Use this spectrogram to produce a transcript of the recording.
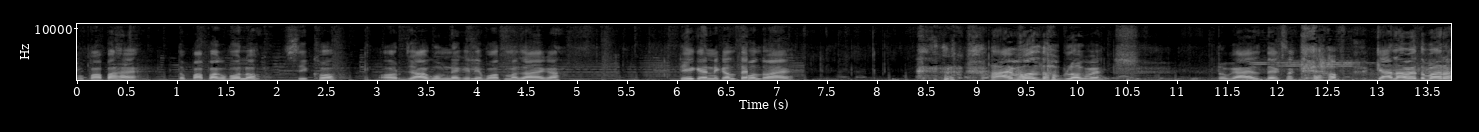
वो पापा है? तो पापा को बोलो, सीखो और जाओ घूमने के लिए, बहुत मज़ा आएगा। ठीक है, निकलते बोल दो, हाय। हाय, बोल दो, ब्लॉग में। तो गाइस देख सकते हैं आप, क्या नाम है तुम्हारा?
